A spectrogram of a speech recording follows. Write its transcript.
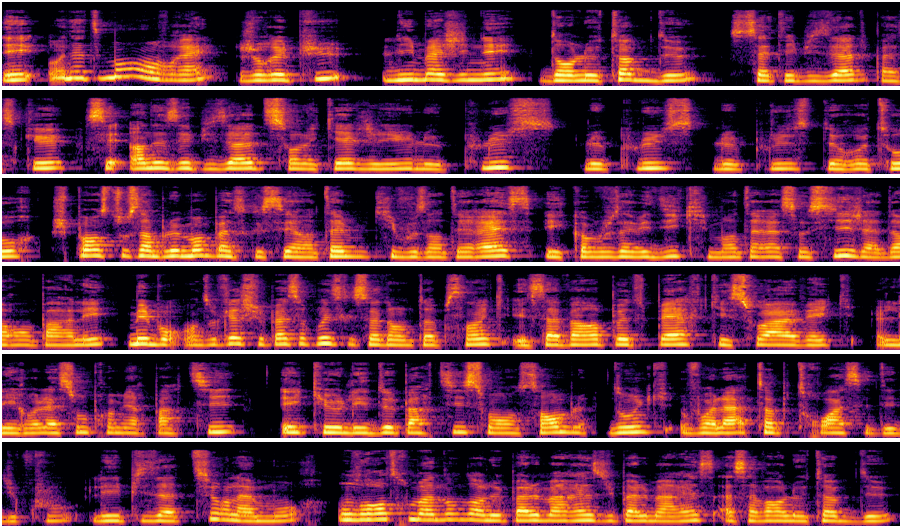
Et honnêtement, en vrai, j'aurais pu l'imaginer dans le top 2, cet épisode, parce que c'est un des épisodes sur lesquels j'ai eu le plus, le plus, le plus de retours. Je pense tout simplement parce que c'est un thème qui vous intéresse et comme je vous avais dit, qui m'intéresse aussi, j'adore en parler. Mais bon, en tout cas, je suis pas surprise qu'il soit dans le top 5 et ça va un peu de pair qu'il soit avec les relations première partie et que les deux parties soient ensemble. Donc voilà, top 3, c'était du coup l'épisode sur l'amour. On rentre maintenant dans le palmarès du palmarès, à savoir le top 2.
